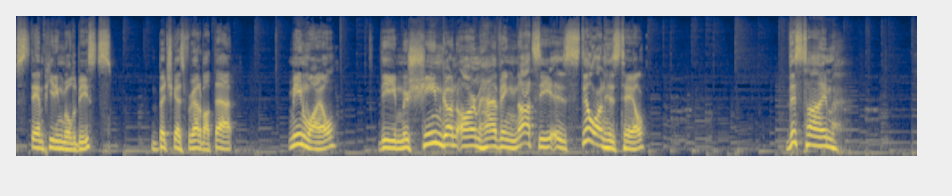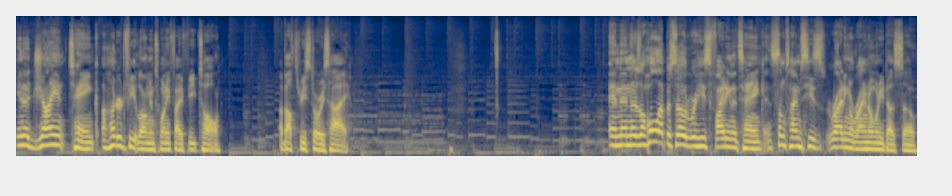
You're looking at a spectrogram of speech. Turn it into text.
stampeding wildebeests. Bet you guys forgot about that. Meanwhile, the machine gun arm having Nazi is still on his tail. This time in a giant tank, 100 feet long and 25 feet tall, about three stories high. And then there's a whole episode where he's fighting the tank, and sometimes he's riding a rhino when he does so.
